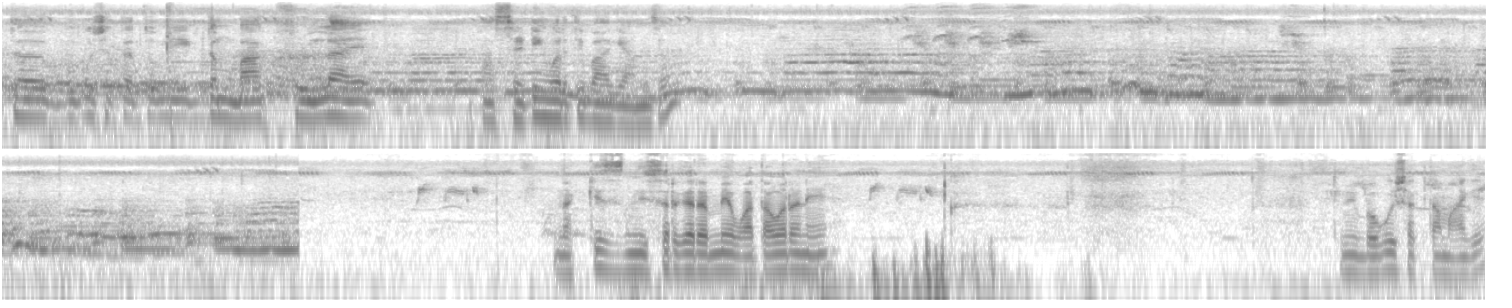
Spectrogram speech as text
इथं बघू शकता तुम्ही एकदम बाग फुलला आहे. हा सेटिंगवरती बाग आहे आमचा. नक्कीच निसर्गरम्य वातावरण आहे. तुम्ही बघू शकता मागे.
